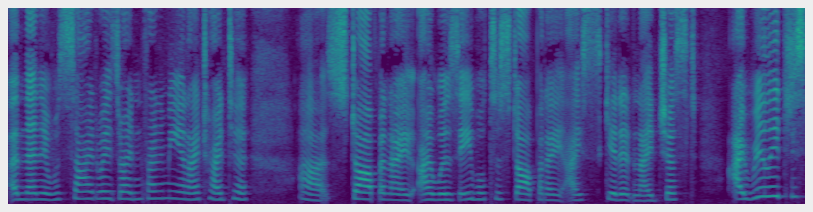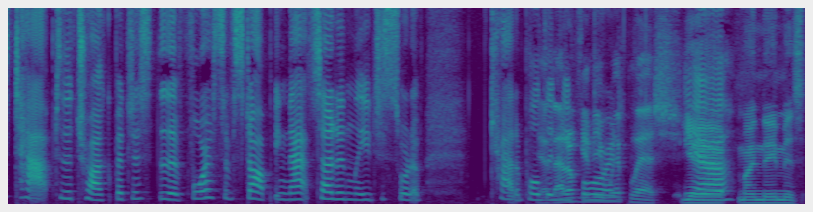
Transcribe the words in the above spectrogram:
and then it was sideways right in front of me, and I tried to uh, stop, and I I was able to stop, but I I skidded, and I just. I really just tapped the truck, but just the force of stopping that suddenly just sort of catapulted Yeah, catapulted that'll me give forward. you whiplash. Yeah. my name is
